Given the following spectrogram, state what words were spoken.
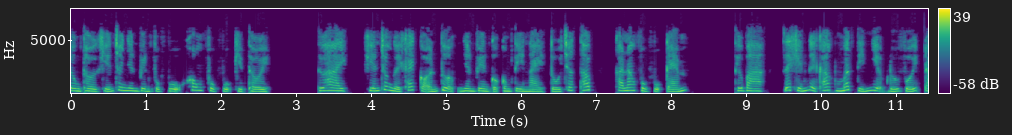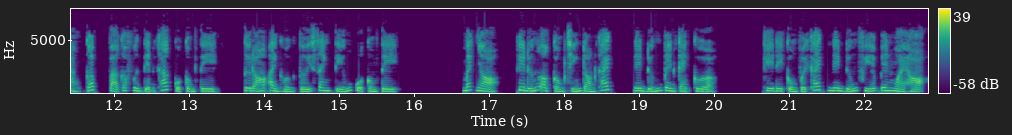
đồng thời khiến cho nhân viên phục vụ không phục vụ kịp thời. Thứ hai, khiến cho người khách có ấn tượng nhân viên của công ty này tố chất thấp, khả năng phục vụ kém. Thứ ba, dễ khiến người khác mất tín nhiệm đối với đẳng cấp và các phương tiện khác của công ty, từ đó ảnh hưởng tới danh tiếng của công ty. Mách nhỏ, khi đứng ở cổng chính đón khách nên đứng bên cạnh cửa. Khi đi cùng với khách nên đứng phía bên ngoài họ.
